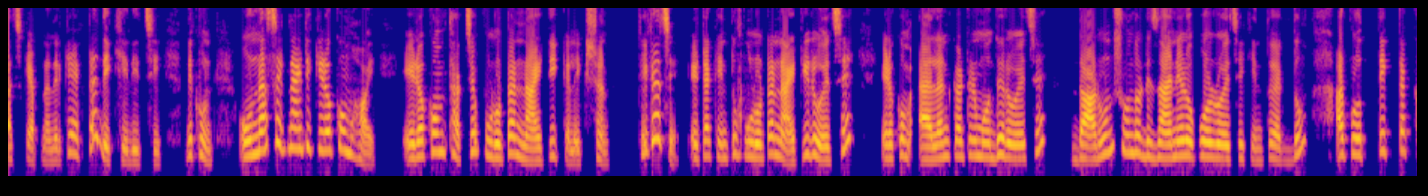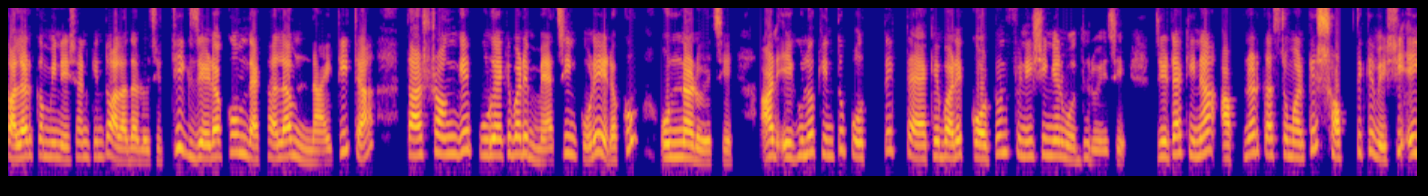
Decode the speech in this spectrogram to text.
আজকে আপনাদেরকে একটা দেখিয়ে দিচ্ছি। দেখুন ওড়না সেট নাইটি কীরকম হয়? এরকম থাকছে পুরোটা নাইটি কালেকশন ঠিক আছে? এটা কিন্তু পুরোটা নাইটি রয়েছে। এরকম অ্যালান কাটের মধ্যে রয়েছে। দারুণ সুন্দর ডিজাইনের ওপর রয়েছে কিন্তু একদম। আর প্রত্যেকটা কালার কম্বিনেশন কিন্তু আলাদা রয়েছে। ঠিক যেরকম দেখালাম নাইটিটা, তার সঙ্গে পুরো একেবারে ম্যাচিং করে এরকম ওন্না রয়েছে। আর এগুলো কিন্তু প্রত্যেকটা একেবারে কটন ফিনিশিং এর মধ্যে রয়েছে, যেটা কিনা আপনার কাস্টমারকে সব থেকে বেশি এই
